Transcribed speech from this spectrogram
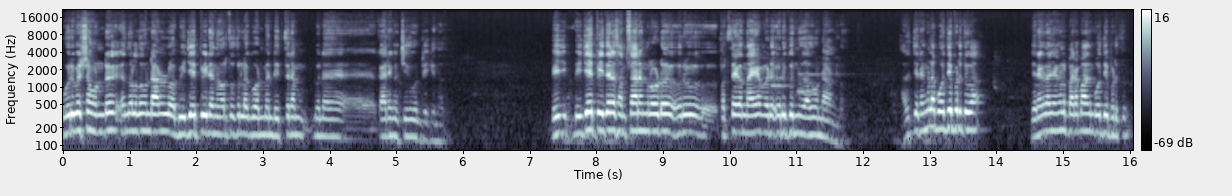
ഭൂരിപക്ഷം ഉണ്ട് എന്നുള്ളത് കൊണ്ടാണല്ലോ ബി ജെ പിയുടെ നേതൃത്വത്തിലുള്ള ഗവൺമെന്റ് ഇത്തരം പിന്നെ കാര്യങ്ങൾ ചെയ്തുകൊണ്ടിരിക്കുന്നത്. ബി ബി ജെ പി ഇതര സംസ്ഥാനങ്ങളോട് ഒരു പ്രത്യേക നയം എടു- എടുക്കുന്നത് അതുകൊണ്ടാണല്ലോ. അത് ജനങ്ങളെ ബോധ്യപ്പെടുത്തുക. ജനങ്ങളെ ഞങ്ങൾ പരമാവധി ബോധ്യപ്പെടുത്തും.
